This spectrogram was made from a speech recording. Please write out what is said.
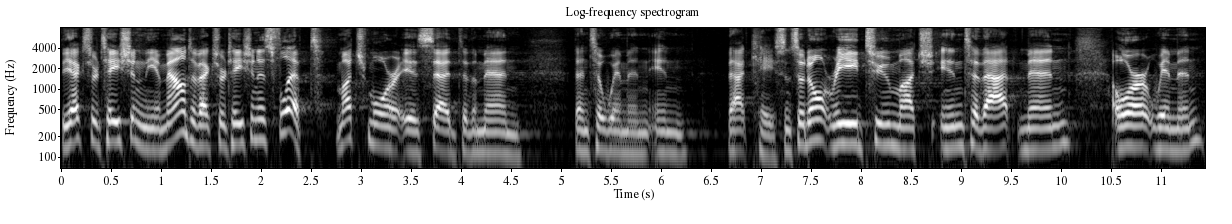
the exhortation, the amount of exhortation is flipped. Much more is said to the men than to women in that case. And so don't read too much into that, men or women.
